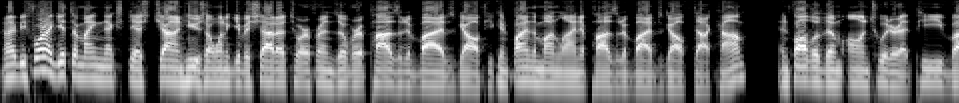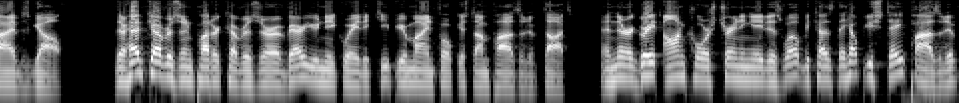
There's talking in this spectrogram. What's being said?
All right, before I get to my next guest, John Hughes, I want to give a shout out to our friends over at Positive Vibes Golf. You can find them online at positivevibesgolf.com and follow them on Twitter at pvibesgolf. Their head covers and putter covers are a very unique way to keep your mind focused on positive thoughts. And they're a great on-course training aid as well because they help you stay positive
